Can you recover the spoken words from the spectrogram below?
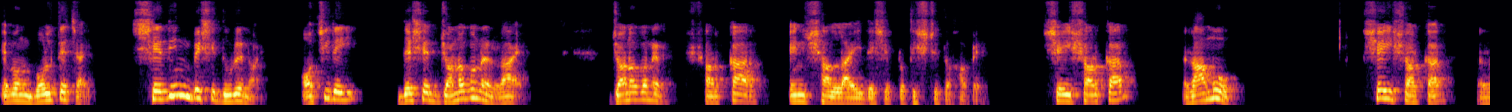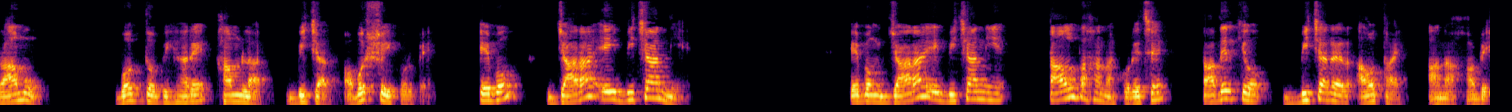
এবং বলতে চাই, সেদিন বেশি দূরে নয়, অচিরেই দেশের জনগণের রায়, জনগণের সরকার ইনশাল্লাহ এই দেশে প্রতিষ্ঠিত হবে। সেই সরকার রামু, সেই সরকার রামু বৌদ্ধ বিহারে হামলার বিচার অবশ্যই করবে এবং যারা এই বিচার নিয়ে এবং যারা এই বিচার নিয়ে তালবাহানা করেছে, তাদেরকেও বিচারের আওতায় আনা হবে।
